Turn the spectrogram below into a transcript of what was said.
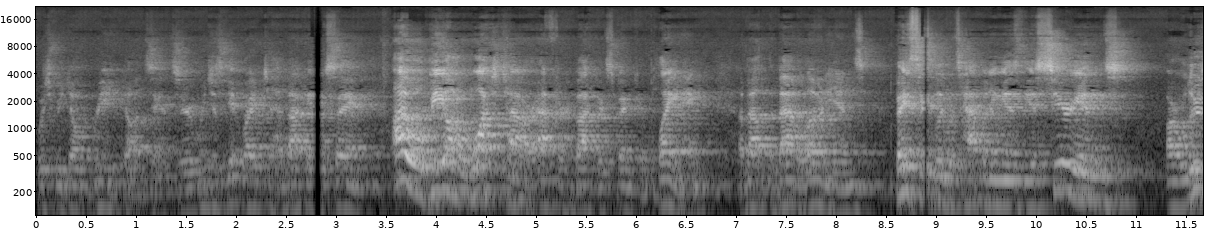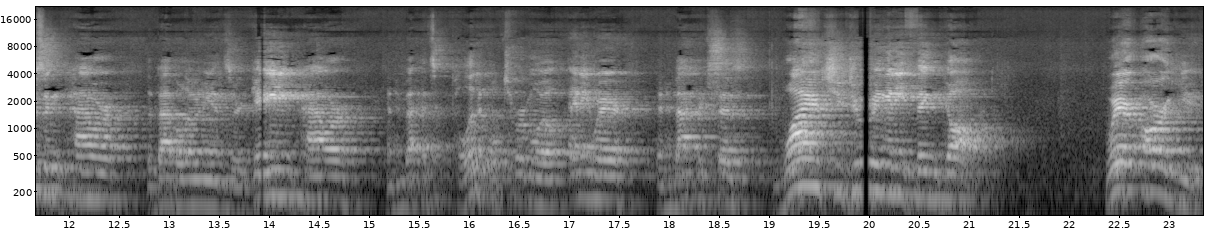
which we don't read God's answer. We just get right to Habakkuk saying, I will be on a watchtower after Habakkuk's been complaining about the Babylonians. Basically, what's happening is the Assyrians are losing power, the Babylonians are gaining power, and it's political turmoil anywhere. And Habakkuk says, why aren't you doing anything, God? Where are you?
